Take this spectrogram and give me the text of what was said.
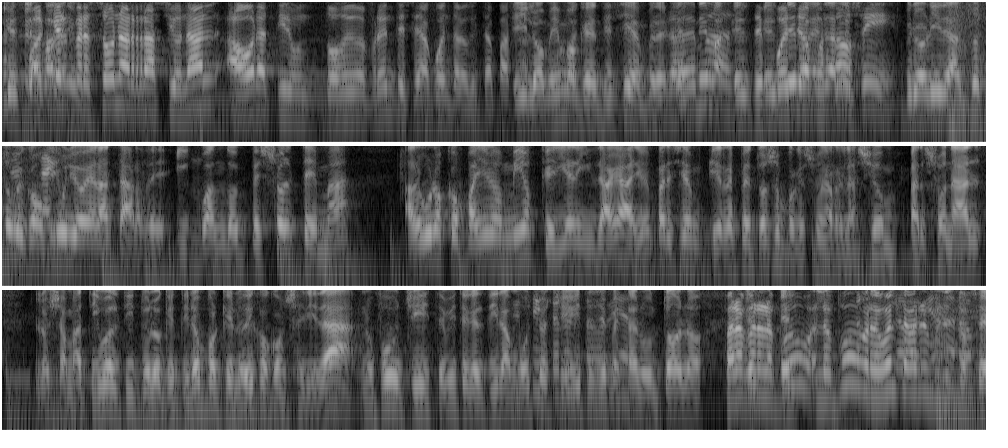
que Cualquier pare- persona racional ahora tiene un dos dedos de frente y se da cuenta de lo que está pasando. Y lo mismo que en diciembre. Pero El tema, además- el- el Después te tema ha pasado, sí. Prioridad. Yo estuve con Julio hoy a la tarde y cuando empezó el tema, algunos compañeros míos querían indagar. Y me parece irrespetuoso porque es una relación personal. Lo llamativo el título que tiró porque lo dijo con seriedad. No fue un chiste. Viste que él tira muchos chistes, siempre está en un tono. Para, para, ¿lo puedo, ¿lo puedo ver de vuelta? A ver un minuto. Sí.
